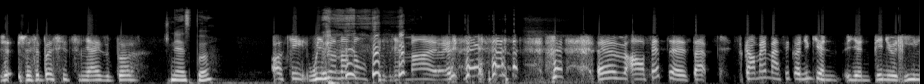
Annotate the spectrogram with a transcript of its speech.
je ne sais pas si tu niaises ou pas n'est-ce pas? OK. Oui, non, non, non. C'est vraiment. Euh, euh, en fait, euh, c'est quand même assez connu qu'il y, a une pénurie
